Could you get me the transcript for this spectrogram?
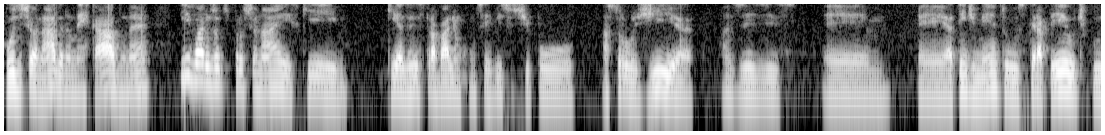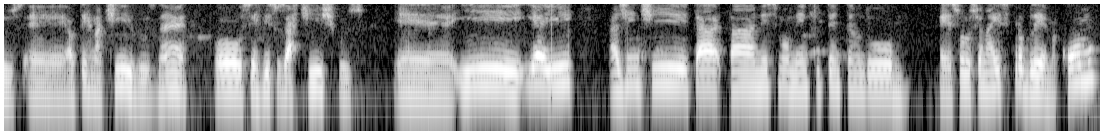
posicionada no mercado, né, e vários outros profissionais que, que às vezes trabalham com serviços tipo astrologia, às vezes é, atendimentos terapêuticos é, alternativos, né, ou serviços artísticos, é, e, e aí a gente está tá nesse momento tentando é, solucionar esse problema, como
